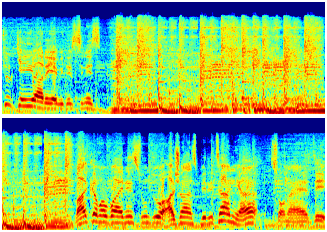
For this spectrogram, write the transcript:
Türkiye'yi arayabilirsiniz. Leica Mobile'in sunduğu Ajans Britanya sona erdi.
